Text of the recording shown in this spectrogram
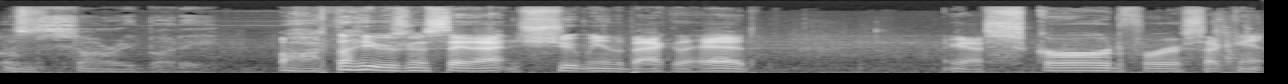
I'm sorry, buddy. Oh, I thought he was gonna say that and shoot me in the back of the head. I got scared for a second.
